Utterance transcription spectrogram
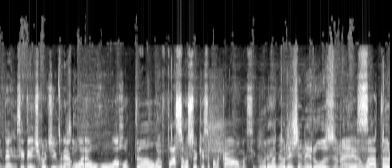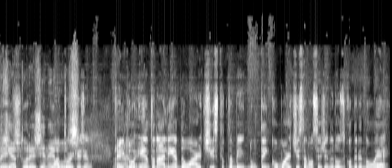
Né? Você entende o que eu digo, né? Agora o, o arrotão, eu faço não sei o que, você fala, calma, segura aí. O ator é generoso, né? O ator que é ator é generoso. O ator que é generoso. Que aí que entra na linha do artista também. Não tem como o artista não ser generoso. Quando ele não é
